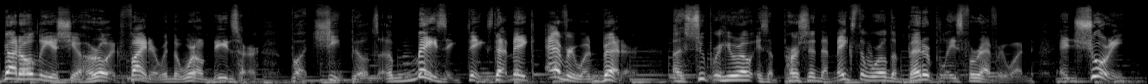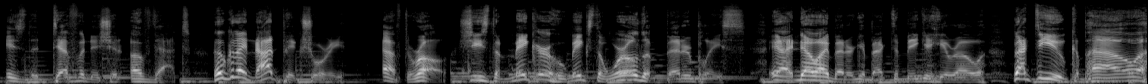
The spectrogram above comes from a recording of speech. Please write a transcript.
Not only is she a heroic fighter when the world needs her, but she builds amazing things that make everyone better. A superhero is a person that makes the world a better place for everyone, and Shuri is the definition of that. How could I not pick Shuri? After all, she's the maker who makes the world a better place. Yeah, now I better get back to being a hero. Back to you, Kapow.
